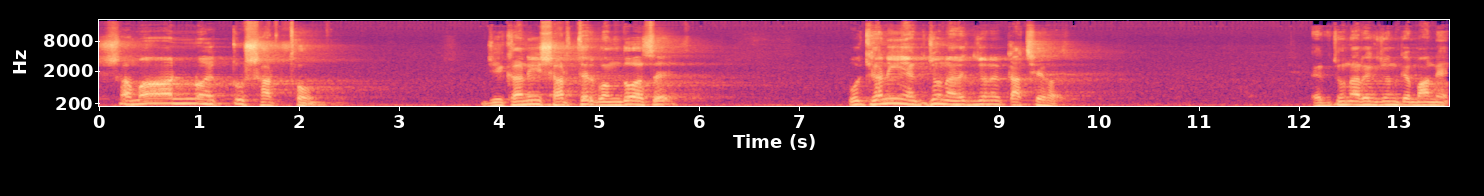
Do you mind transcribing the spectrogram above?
সামান্য একটু স্বার্থ। যেখানেই স্বার্থের গন্ধ আছে ওইখানেই একজন আরেকজনের কাছে হয়। একজন আরেকজনকে মানে।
